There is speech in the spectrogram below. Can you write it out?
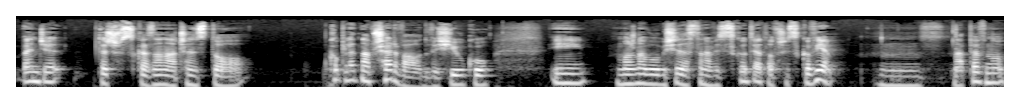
będzie też wskazana często kompletna przerwa od wysiłku i można byłoby się zastanawiać, skąd ja to wszystko wiem. Mm, na pewno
